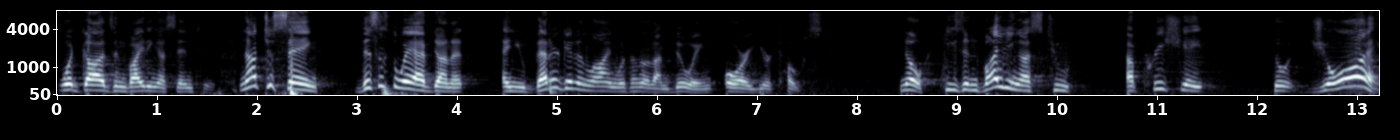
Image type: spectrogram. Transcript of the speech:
what God's inviting us into. Not just saying, this is the way I've done it, and you better get in line with what I'm doing, or you're toast. No, He's inviting us to appreciate the joy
